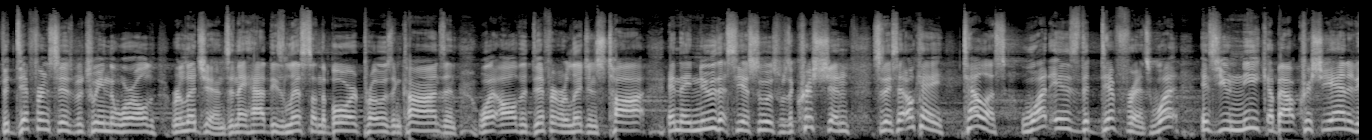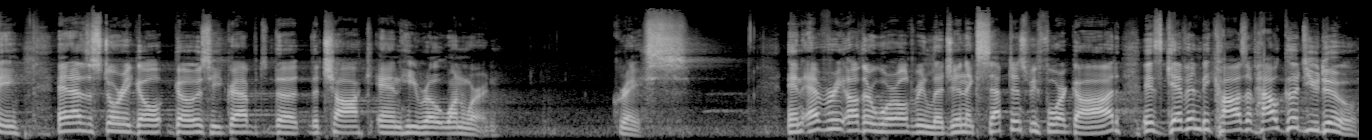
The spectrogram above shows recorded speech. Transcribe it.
the differences between the world religions and they had these lists on the board pros and cons and what all the different religions taught and they knew that cs lewis was a christian so they said okay tell us what is the difference what is unique about christianity And as the story go, goes, he grabbed the, the chalk and he wrote one word grace. In every other world religion, acceptance before God is given because of how good you do.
